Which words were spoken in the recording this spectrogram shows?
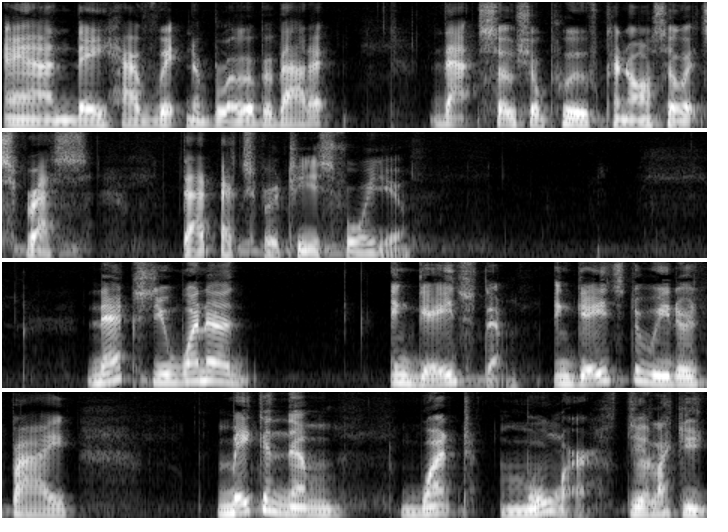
and they have written a blurb about it. That social proof can also express that expertise for you. Next, you want to engage them, engage the readers by making them want more. You like you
